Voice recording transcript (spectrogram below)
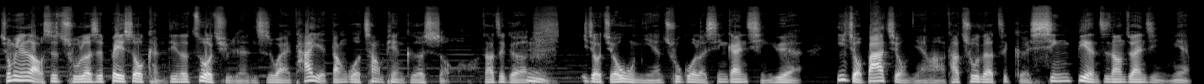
熊美玲老师除了是备受肯定的作曲人之外，她也当过唱片歌手。她这个一九九五年出过了《心甘情愿》，一九八九年啊，她出了这个《心变》这张专辑里面，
